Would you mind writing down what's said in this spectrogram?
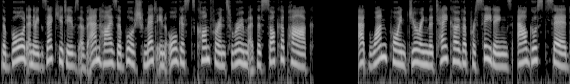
the board and executives of Anheuser-Busch met in August's conference room at the soccer park. At one point during the takeover proceedings, August said,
